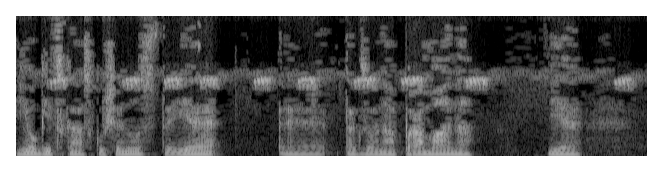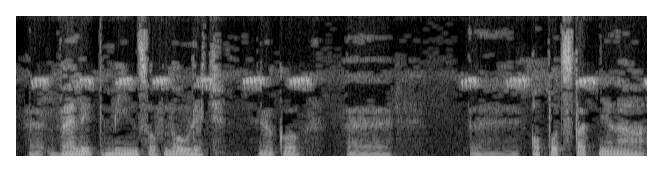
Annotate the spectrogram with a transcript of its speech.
jogická zkušenost je eh, takzvaná pramána, je eh, valid means of knowledge, jako opodstatněná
